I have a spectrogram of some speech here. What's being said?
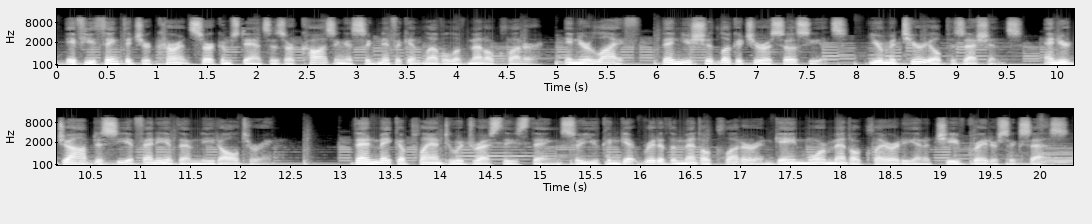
If you think that your current circumstances are causing a significant level of mental clutter in your life, then you should look at your associates, your material possessions, and your job to see if any of them need altering. Then make a plan to address these things so you can get rid of the mental clutter and gain more mental clarity and achieve greater success.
